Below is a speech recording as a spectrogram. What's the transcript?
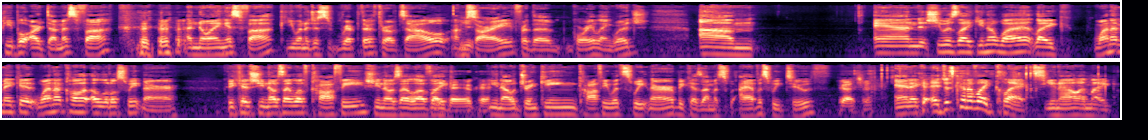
people are dumb as fuck. Annoying as fuck. You want to just rip their throats out. I'm Ye- sorry for the gory language. Um and she was like you know what? Like why not make it why not call it a little sweetener because she knows I love coffee. She knows I love like Okay, okay. you know drinking coffee with sweetener because I'm a I have a sweet tooth Gotcha. and it, it just kind of like clicked, you know, and like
